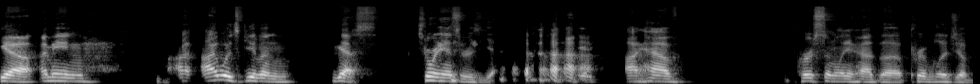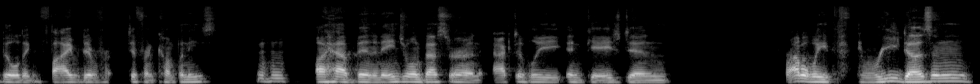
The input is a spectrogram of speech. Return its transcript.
Yeah, I mean, I, I was given yes. Short answer is yes. I have personally had the privilege of building five different different companies. Mhm. I have been an angel investor and actively engaged in probably three dozen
